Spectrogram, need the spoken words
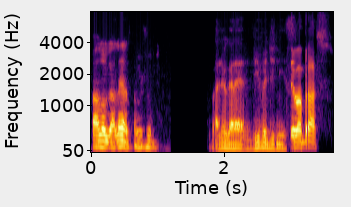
Falou, galera. Tamo junto. Valeu, galera. Viva Diniz. Um abraço.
